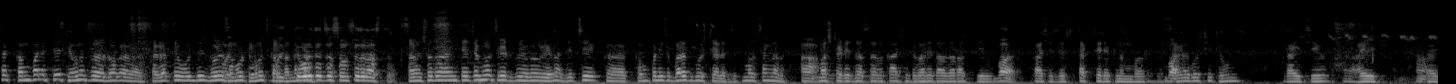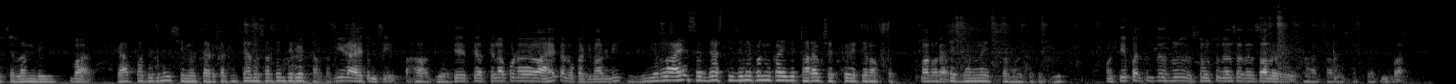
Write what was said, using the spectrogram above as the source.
सर कंपनी ते ठेवूनच डोळं सगळं ते उद्देश डोळ्यासमोर ठेवूनच करतात ना तेवढं. त्याचं संशोधन असतं. संशोधन आणि त्याच्यामुळेच रेट वेगवेगळे आहे ना ज्याचे कंपनीच्या बऱ्याच गोष्टी आल्या. तुम्हाला सांगला हा. ना मस्टडीचं असेल काशीचे बरेच आजार असतील बर. काशीचे स्ट्रक्चर एक नंबर सगळ्या गोष्टी ठेवून गाईची हाईट. गाईची लंबी. बर. ह्या पद्धतीने सिमेंट तयार करतात. त्यानुसार त्यांचे रेट ठरतात. गीर आहे तुमची? हा गिर ते त्या- त्याला पण आहे का लोकांची मागणी? गिरला आहे सर जास्तीचे नाही पण काही जे ठराविक शेतकरी आहेत ते मागतात. मागतात. प्रत्येक जण नाही कमवू शकत. गिर मग ते पण तुमचं सु- संशोधन सध्या चालू आहे. हा चालू शकतो बर.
